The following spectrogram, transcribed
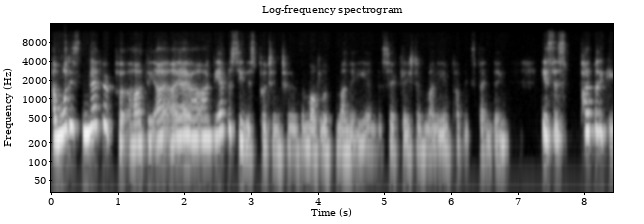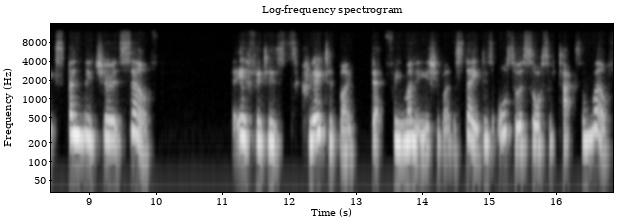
and what is never put, hardly, I, I, hardly ever see this put into the model of money and the circulation of money and public spending, is this public expenditure itself. If it is created by debt free money issued by the state, is also a source of tax and wealth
